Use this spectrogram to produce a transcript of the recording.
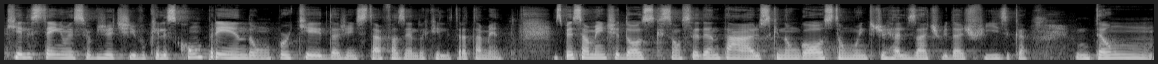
que eles tenham esse objetivo, que eles compreendam o porquê da gente estar fazendo aquele tratamento. Especialmente idosos que são sedentários, que não gostam muito de realizar atividade física. Então,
